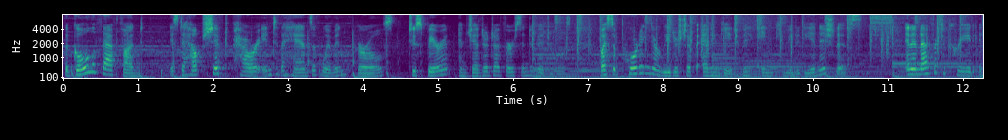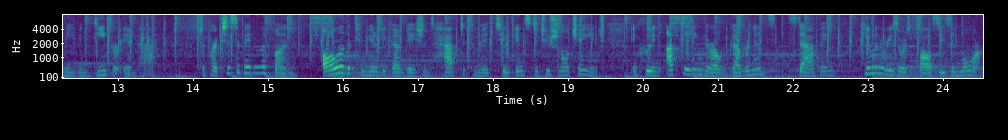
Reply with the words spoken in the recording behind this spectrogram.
The goal of that fund is to help shift power into the hands of women, girls, two spirit, and gender diverse individuals by supporting their leadership and engagement in community initiatives. In an effort to create an even deeper impact, to participate in the fund, all of the community foundations have to commit to institutional change, including updating their own governance, staffing, human resource policies, and more.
